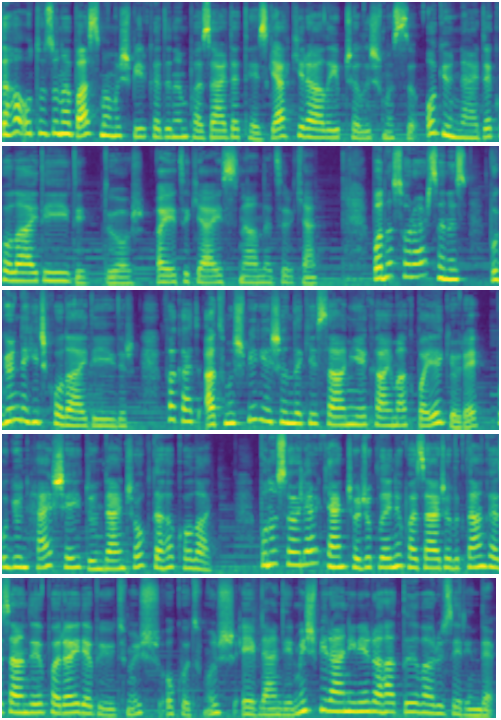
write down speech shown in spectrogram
Daha otuzuna basmamış bir kadının pazarda tezgah kiralayıp çalışması o günlerde kolay değildi, diyor hayat hikayesini anlatırken. Bana sorarsanız bugün de hiç kolay değildir. Fakat 61 yaşındaki Saniye Kaymak Bay'a göre bugün her şey dünden çok daha kolay. Bunu söylerken çocuklarını pazarcılıktan kazandığı parayla büyütmüş, okutmuş, evlendirmiş bir annenin rahatlığı var üzerinde.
